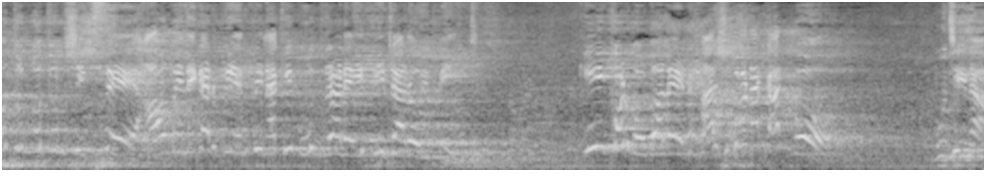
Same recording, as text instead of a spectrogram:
নতুন নতুন শিখছে। আওয়ামী লীগ আর বিএনপি নাকি মুদ্রার এই পিঠ আর ওই পিঠ। বুঝি না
